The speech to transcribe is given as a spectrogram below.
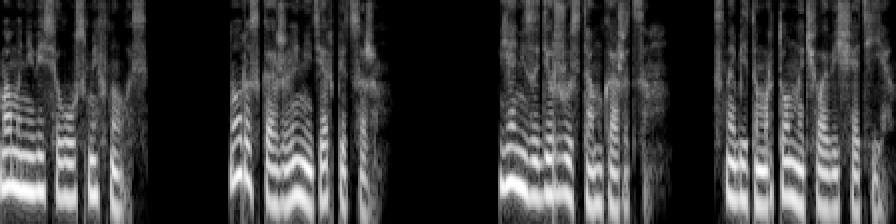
Мама невесело усмехнулась. Ну, расскажи, не терпится же. Я не задержусь там, кажется. С набитым ртом начала вещать я.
